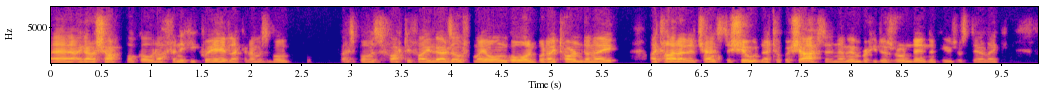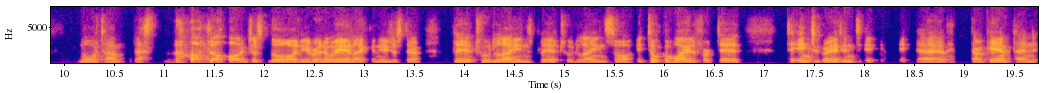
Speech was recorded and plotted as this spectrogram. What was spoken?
uh, I got a shot puck out off of Nicky Quaid, like, and I was about, I suppose, 45 yards out from my own goal. But I turned and I, I thought I had a chance to shoot, and I took a shot. And I remember he just run in, and he was just there, like, no, Tom, that's no, no, just no. And he ran away like, and he was just there, play it through the lines, play it through the lines. So it took a while for to to integrate into uh, their game plan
